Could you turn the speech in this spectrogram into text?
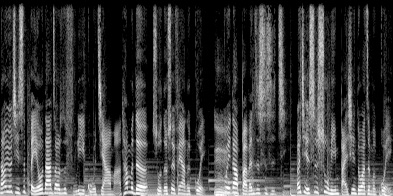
然后尤其是北欧，大家知道是福利国家嘛，他们的所得税非常的贵，嗯，贵到百分之四十几，而且是庶民百姓都要这么贵。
